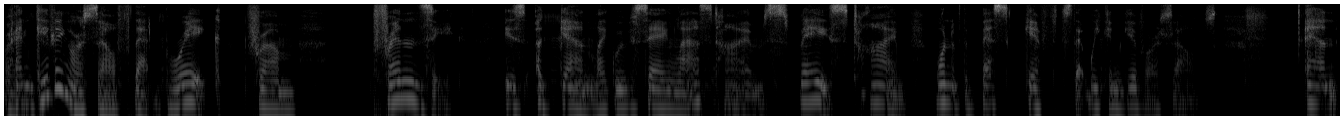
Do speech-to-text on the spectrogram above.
And giving ourselves that break from frenzy is again, like we were saying last time, space, time, one of the best gifts that we can give ourselves. And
